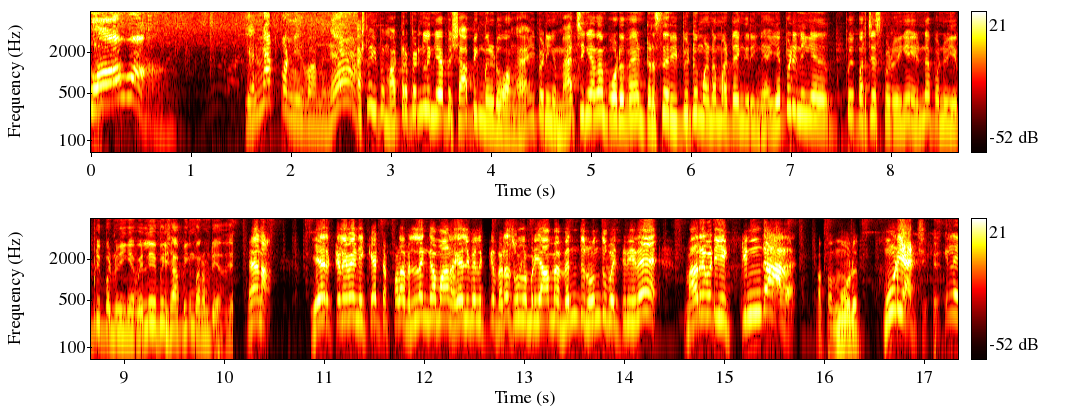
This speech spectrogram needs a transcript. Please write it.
போவோம். என்ன பண்ணிடுவானுங்க? ஆக்சுவலி இப்போ மற்ற பெண்கள் இங்கே போய் ஷாப்பிங் பண்ணிடுவாங்க. இப்போ நீங்கள் மேட்சிங்காக தான் போடுவேன் ட்ரெஸ்ஸை ரிப்பீட்டும் பண்ண மாட்டேங்கிறீங்க. எப்படி நீங்கள் போய் பர்ச்சேஸ் பண்ணுவீங்க என்ன பண்ணுவீங்க எப்படி பண்ணுவீங்க? வெளியே போய் ஷாப்பிங் பண்ண முடியாது. வேணாம். ஏற்கனவே நீ கேட்ட பல வில்லங்கமான கேள்விகளுக்கு விட சொல்ல முடியாம வெந்து நொந்து வைத்தினீரே மறுபடியும் கிண்டாத. அப்ப மூடு. மூடியாச்சு. இல்ல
